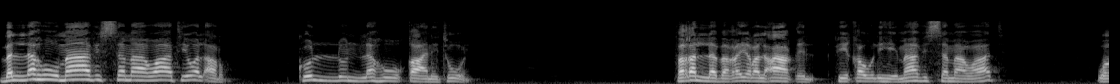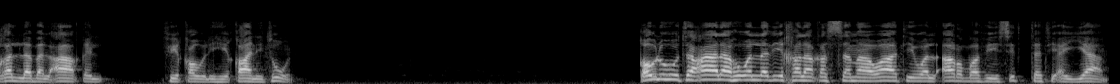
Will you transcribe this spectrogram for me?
بل له ما في السماوات والأرض كل له قانتون. فغلب غير العاقل في قوله ما في السماوات وغلب العاقل في قوله قانتون. قوله تعالى هو الذي خلق السماوات والأرض في ستة أيام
